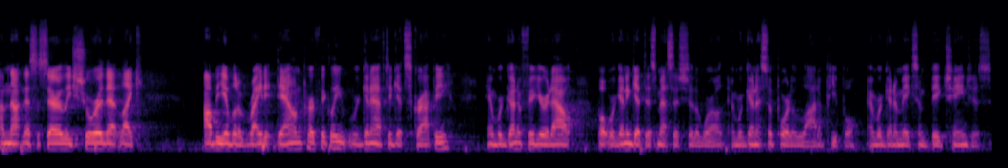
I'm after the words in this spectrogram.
I'm not necessarily sure that like I'll be able to write it down perfectly. We're gonna have to get scrappy, and we're gonna figure it out. But we're gonna get this message to the world, and we're gonna support a lot of people, and we're gonna make some big changes.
